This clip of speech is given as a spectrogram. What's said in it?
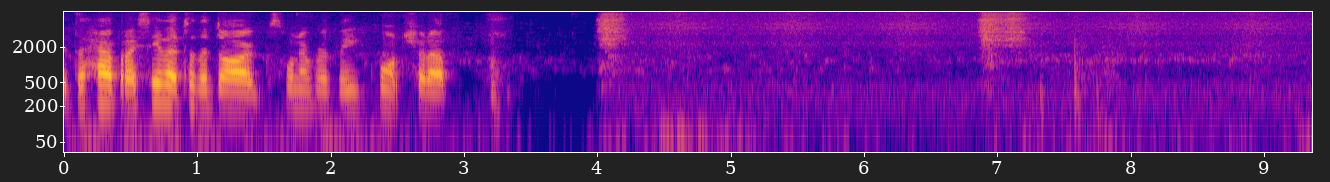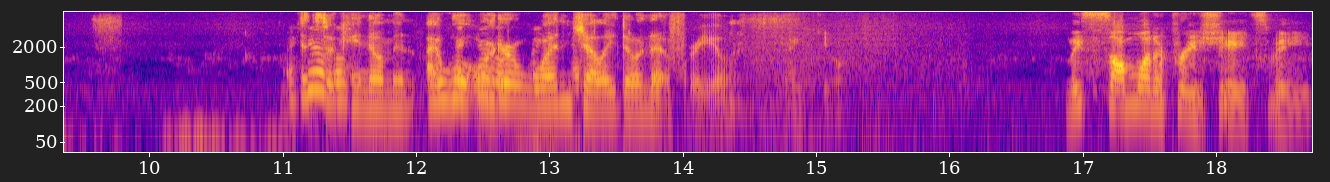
it's a habit. I say that to the dogs whenever they won't shut up. I hear it's those- okay, Noman. I will hear order those things. one jelly donut for you. Thank you. At least someone appreciates me.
